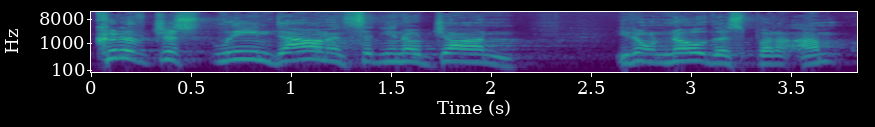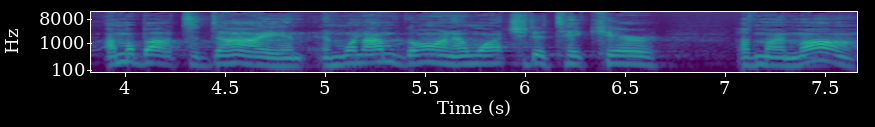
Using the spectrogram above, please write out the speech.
could have just leaned down and said, you know, John, you don't know this, but I'm, I'm about to die. And, and when I'm gone, I want you to take care of my mom.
